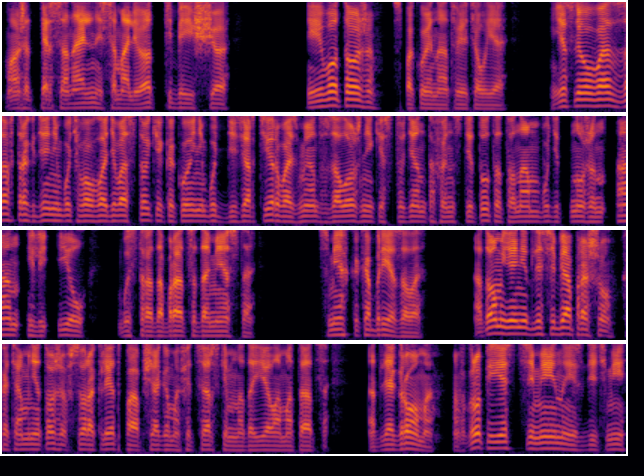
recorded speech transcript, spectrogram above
«Может, персональный самолет тебе еще?» «И его тоже», — спокойно ответил я. Если у вас завтра где-нибудь во Владивостоке какой-нибудь дезертир возьмет в заложники студентов института, то нам будет нужен Ан или Ил, быстро добраться до места. Смех как обрезало. А дом я не для себя прошу, хотя мне тоже в 40 лет по общагам офицерским надоело мотаться, а для Грома. В группе есть семейные с детьми,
